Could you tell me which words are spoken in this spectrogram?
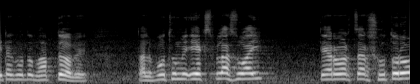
এটাকে তো ভাবতে হবে। তাহলে প্রথমে এক্স প্লাস ওয়াই তেরো আর চার সতেরো,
